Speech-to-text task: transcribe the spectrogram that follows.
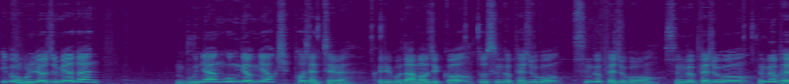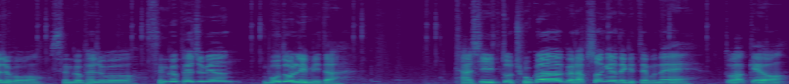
이걸 올려주면은 문양 공격력 10% 그리고 나머지 거 또 승급해주고 승급해주고 승급해주고 승급해주고 승급해주고 승급해주면 못 올립니다. 다시 또 조각을 합성해야 되기 때문에 또 할게요.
